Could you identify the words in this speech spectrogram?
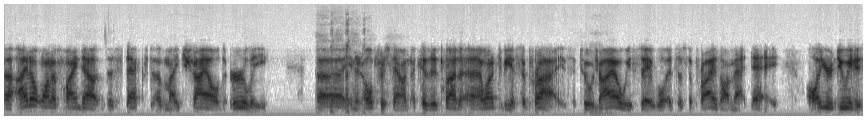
uh, "I don't want to find out the sex of my child early." Uh, in an ultrasound, because it's not. I want it to be a surprise. To which I always say, "Well, it's a surprise on that day. All you're doing is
